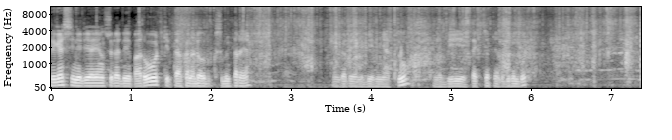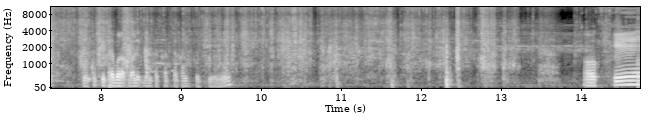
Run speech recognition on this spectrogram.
Oke guys, ini dia yang sudah diparut. Kita akan aduk sebentar ya, agar dia lebih menyatu, lebih teksturnya lebih lembut. Cukup kita bolak-balik dan tekan-tekan seperti ini. Oke.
